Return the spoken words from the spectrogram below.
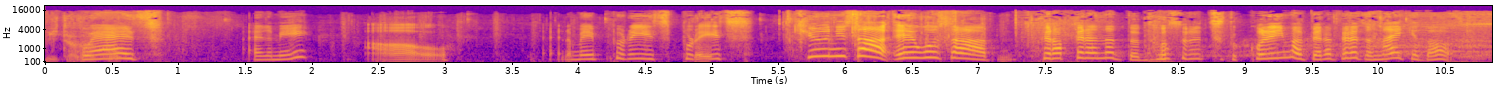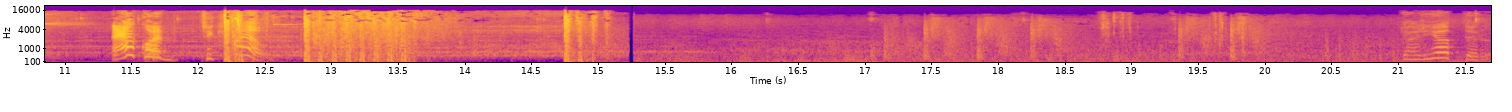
いただこう Where's enemy? Oh. Enemy please please. 急にさ英語さペラペラになった。らどうする？ちょっとこれ今ペラペラじゃないけど。えこれ敵かよ。やり合ってる。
